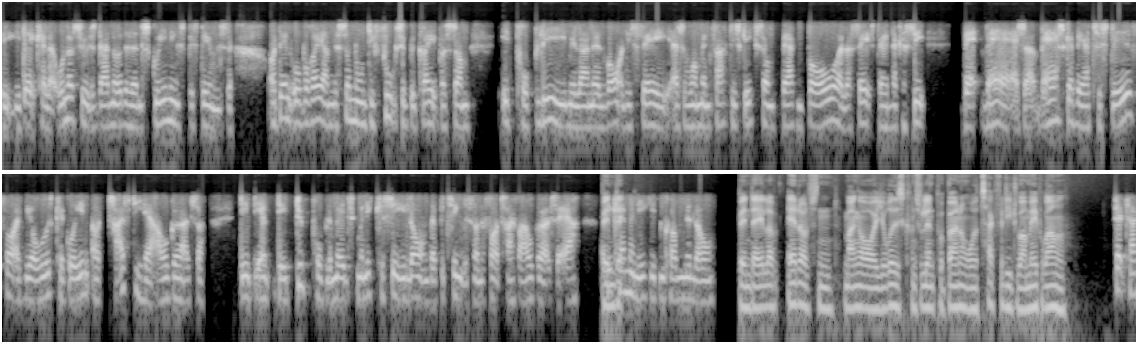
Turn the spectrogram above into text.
i dag kalder undersøgelse, der er noget, der hedder en screeningsbestemmelse, og den opererer med sådan nogle diffuse begreber som et problem eller en alvorlig sag, altså hvor man faktisk ikke som hverken borger eller sagsbehandler kan se, hvad, hvad, altså, hvad skal være til stede for, at vi overhovedet kan gå ind og træffe de her afgørelser. Det, det, er, det er dybt problematisk, at man ikke kan se i loven, hvad betingelserne for at træffe afgørelse er. Og det kan man ikke i den kommende lov. Bent Adolfsen, mange år juridisk konsulent på børneområdet. Tak fordi du var med i programmet. Selv tak.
